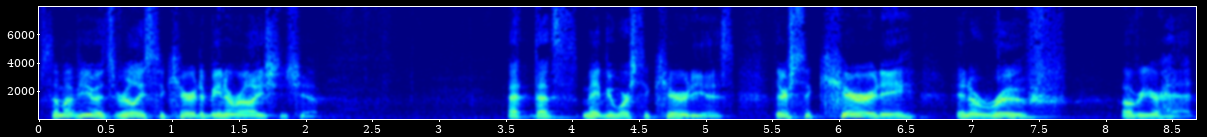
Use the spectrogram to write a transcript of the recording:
Some of you, it's really secure to be in a relationship. That, that's maybe where security is. There's security in a roof over your head.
